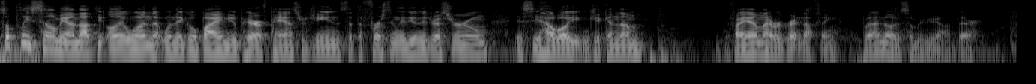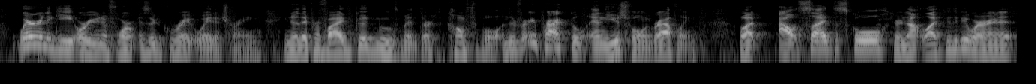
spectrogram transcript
So please tell me I'm not the only one that when they go buy a new pair of pants or jeans that the first thing they do in the dressing room is see how well you can kick in them. If I am, I regret nothing, but I know there's some of you out there. Wearing a gi or uniform is a great way to train. You know, they provide good movement, they're comfortable, and they're very practical and useful in grappling. But outside the school, you're not likely to be wearing it,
